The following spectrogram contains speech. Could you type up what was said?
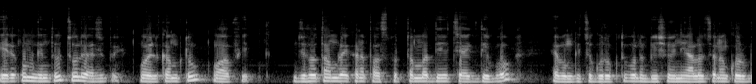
এরকম কিন্তু চলে আসবে। ওয়েলকাম টু ওয়াফিত যেহেতু আমরা এখানে পাসপোর্ট নাম্বার দিয়ে চেক দিব এবং কিছু গুরুত্বপূর্ণ বিষয় নিয়ে আলোচনা করব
